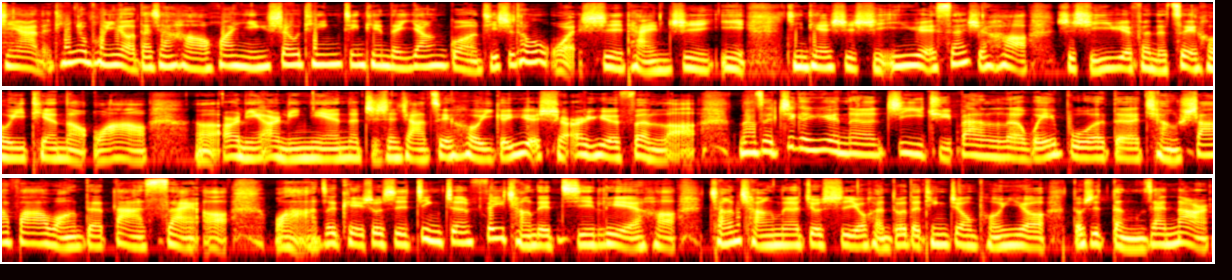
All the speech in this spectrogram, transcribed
亲爱的听众朋友，大家好，欢迎收听今天的央广即时通，我是谭志毅。今天是十一月三十号，是十一月份的最后一天了。哇哦，呃，二零二零年呢，只剩下最后一个月，十二月份了。那在这个月呢，志毅举办了微博的抢沙发王的大赛啊！哇，这可以说是竞争非常的激烈哈。常常呢，就是有很多的听众朋友都是等在那儿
